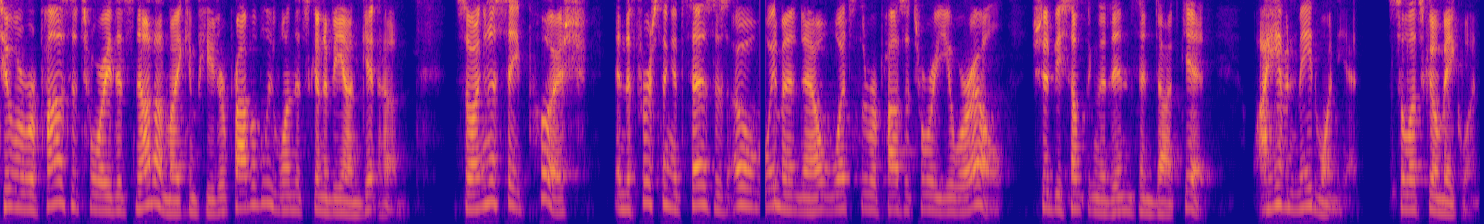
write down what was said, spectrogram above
to a repository that's not on my computer, probably one that's going to be on GitHub. So I'm going to say push, and the first thing it says is, oh, wait a minute now, what's the repository URL? Should be something that ends in .git. I haven't made one yet, so let's go make one.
